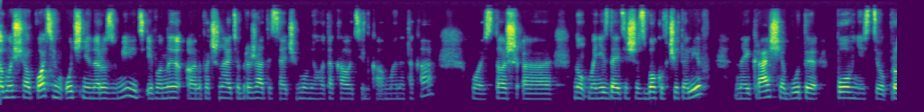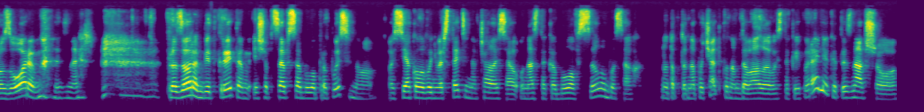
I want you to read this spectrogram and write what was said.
тому що потім учні не розуміють і вони не починають ображатися, чому в нього така оцінка, а в мене така. Ось тож, е, ну мені здається, що з боку вчителів найкраще бути повністю прозорим, знаєш, прозорим, відкритим, і щоб це все було прописано. Ось я коли в університеті навчалася, у нас таке було в силобусах. Ну, тобто на початку нам давали ось такий перелік, і ти знав, що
